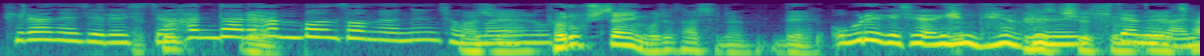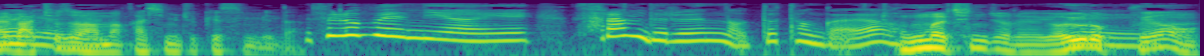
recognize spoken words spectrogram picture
피란의 재래시장 네, 한 달에 네. 한번 서면은 정말로 벼룩시장인 거죠 사실은. 네. 오래 계셔야겠네요. 그 그렇죠. 그 시장을 좀, 네, 잘 맞춰서 아마 가시면 좋겠습니다. 슬로베니아의 사람들은 어떻던가요? 정말 친절해요. 여유롭고요. 네.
